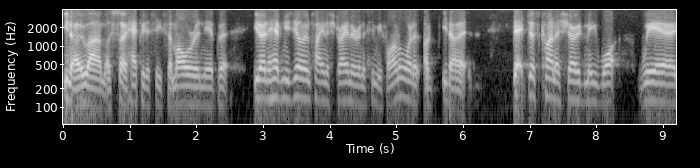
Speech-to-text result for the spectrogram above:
you know, um, I was so happy to see Samoa in there. But you know, to have New Zealand playing Australia in a semi-final, what I, you know, that just kind of showed me what where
